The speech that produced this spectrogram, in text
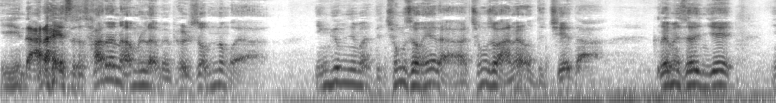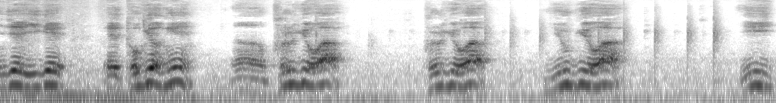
이 나라에서 살아남으려면 별 수 없는 거야. 임금님한테 충성해라. 충성 안 하는 것도 죄다. 그러면서 이제 이제 이게 예, 도경이 어, 불교와 불교와 유교와 이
